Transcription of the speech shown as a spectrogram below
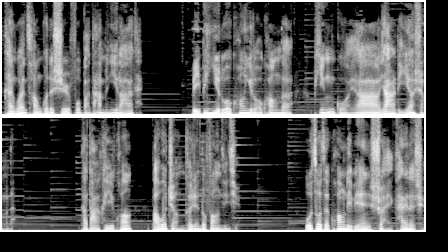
看管仓库的师傅把大门一拉开，里边一箩筐一箩筐的苹果呀、鸭梨呀什么的。他打开一筐，把我整个人都放进去。我坐在筐里边甩开了吃，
